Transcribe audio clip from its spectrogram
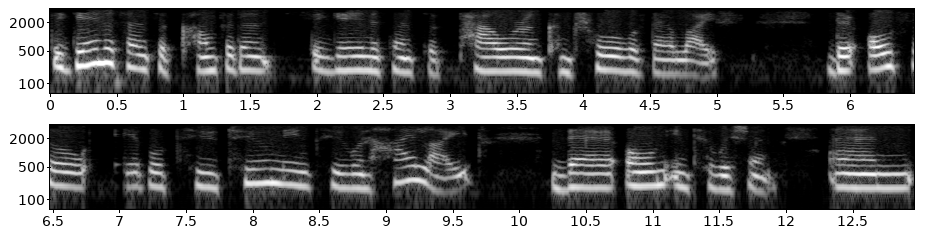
They gain a sense of confidence. They gain a sense of power and control of their life. They're also able to tune into and highlight their own intuition. And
